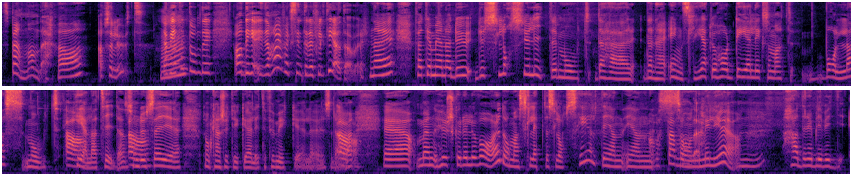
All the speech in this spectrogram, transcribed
spännande. Ja, Absolut. Jag vet inte om det, ja det, det har jag faktiskt inte reflekterat över. Nej, för att jag menar du, du slåss ju lite mot det här, den här ängslighet. Du har det liksom att bollas mot Ja. hela tiden. Som Ja. du säger, de kanske tycker jag är lite för mycket eller sådär. Ja. Eh, men hur skulle det vara då om man släpptes loss helt i en, i en sån miljö? Hade det blivit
